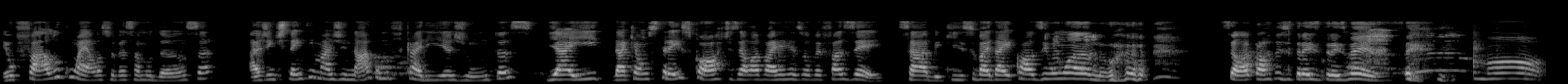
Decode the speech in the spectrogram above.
Eu falo com ela sobre essa mudança, a gente tenta imaginar como ficaria juntas, e aí, daqui a uns três cortes, ela vai resolver fazer, sabe? Que isso vai dar quase um ano. Se ela corta de três em três meses. Amor,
